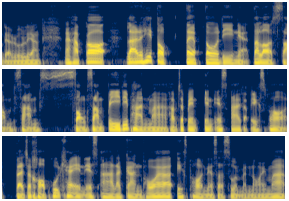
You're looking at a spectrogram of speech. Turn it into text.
เดี๋ยวรู้เรื่องนะครับ ก็รายได้ที่ตบ เติบโตดีเนี่ยตลอด3 3 2 3 ปีที่ผ่านมาครับจะเป็น NSR กับ Export แต่จะขอพูดแค่ NSR ละกัน เพราะว่า Export เนี่ยสัดส่วนมันน้อยมาก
